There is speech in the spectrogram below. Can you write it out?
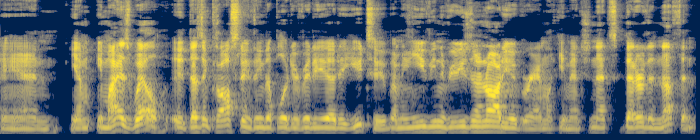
And you, know, you might as well. It doesn't cost anything to upload your video to YouTube. I mean, even if you're using an audiogram, like you mentioned, that's better than nothing.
